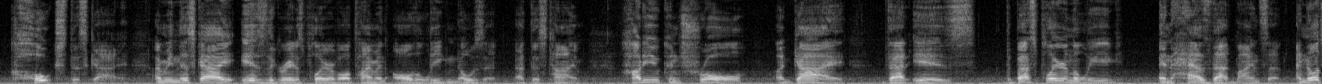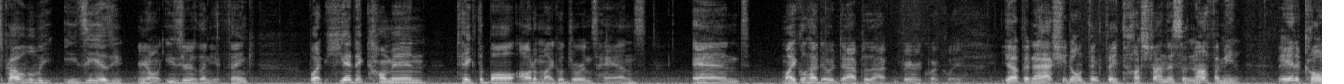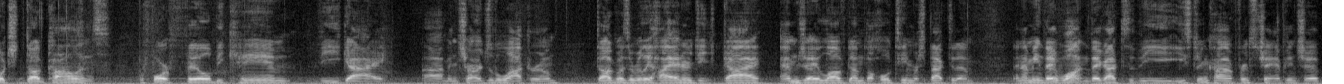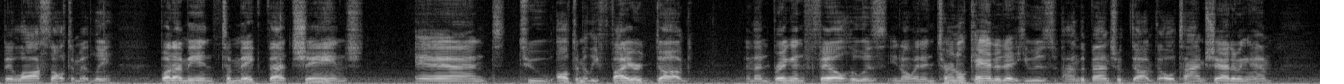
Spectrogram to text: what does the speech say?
coach this guy. I mean, this guy is the greatest player of all time, and all the league knows it at this time. How do you control a guy that is the best player in the league and has that mindset? I know it's probably easy as you, you know easier than you think, but he had to come in, take the ball out of Michael Jordan's hands, and Michael had to adapt to that very quickly. Yep, and I actually don't think they touched on this enough. I mean, they had a coach, Doug Collins, before Phil became the guy um, in charge of the locker room. Doug was a really high energy guy. MJ loved him. The whole team respected him. And I mean, they won. They got to the Eastern Conference Championship. They lost ultimately. But I mean, to make that change and to ultimately fire Doug and then bring in Phil, who was, you know, an internal candidate. He was on the bench with Doug the whole time, shadowing him.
